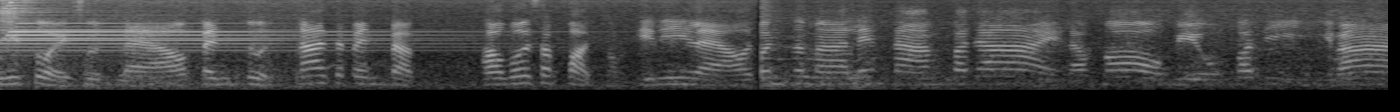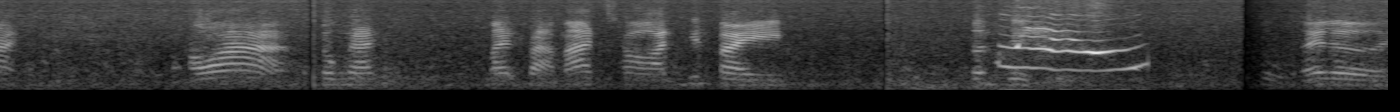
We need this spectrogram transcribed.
นี้สวยสุดแล้ว เป็นจุดน่าจะเป็นแบบ power spot ของที่นี่แล้วคนจะมาเล่นน้ำก็ได้ แล้วก็วิวก็ดีมาก เพราะว่าตรงนั้นมันสามารถช้อนขึ้นไปจนถึงสูงได้เลย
